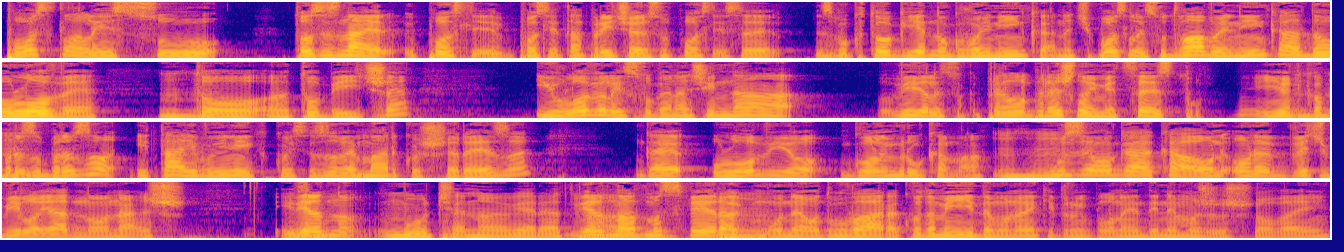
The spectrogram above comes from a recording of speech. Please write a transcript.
poslali su, to se zna jer poslije, poslije ta priča jer su poslije se, zbog tog jednog vojnika, znači poslali su dva vojnika da ulove Mhm. to, to biće i ulovili su ga znači na vidjeli su pre, prešlo im je cestu i on kao Mhm. brzo brzo i taj vojnik koji se zove Marko Šereze ga je ulovio golim rukama Mhm. uzeo ga kao on, on je već bilo jadno naš vjerojatno- Mučeno je vjerojatno. vjerojatno atmosfera Mhm. mu ne odgovara kao da mi idemo na neki drugi planet i ne možeš ovaj ne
